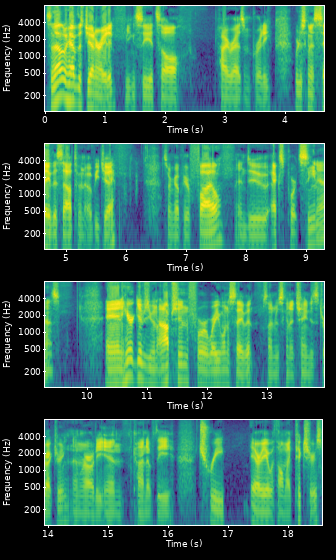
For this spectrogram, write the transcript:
So now that we have this generated, you can see it's all high res and pretty. We're just going to save this out to an OBJ. So I'm going to go up here, File, and do Export Scene As. And here it gives you an option for where you want to save it. So I'm just going to change this directory, and we're already in kind of the tree area with all my pictures.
